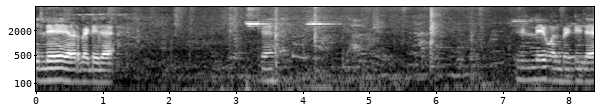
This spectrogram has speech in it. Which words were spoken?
ಇಲ್ಲಿ ಎರಡು ಬೆಡ್ ಇದೆ. ಓಕೆ ಇಲ್ಲಿ ಒಂದು ಬೆಡ್ ಇದೆ.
